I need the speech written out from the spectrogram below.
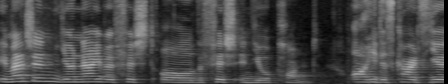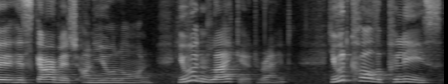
Imagine your neighbor fished all the fish in your pond, or he discards your, his garbage on your lawn. You wouldn't like it, right? You would call the police,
